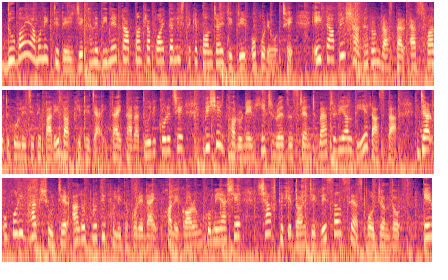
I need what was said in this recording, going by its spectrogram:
দুবাই এমন একটি দেশ যেখানে দিনের তাপমাত্রা পঁয়তাল্লিশ থেকে পঞ্চাশ ডিগ্রির ওপরে ওঠে। এই তাপে সাধারণ রাস্তার অ্যাসফাল্ট গলে যেতে পারে বা ফেটে যায়। তাই তারা তৈরি করেছে বিশেষ ধরনের হিট রেজিস্ট্যান্ট ম্যাটেরিয়াল দিয়ে রাস্তা, যার উপরিভাগ সূর্যের আলো প্রতিফলিত করে দেয়। ফলে গরম কমে আসে সাত থেকে দশ ডিগ্রি সেলসিয়াস পর্যন্ত। এর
